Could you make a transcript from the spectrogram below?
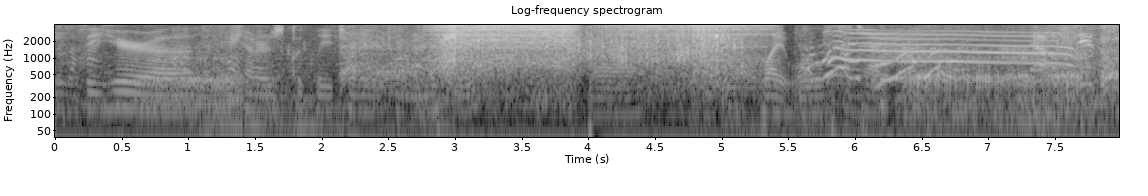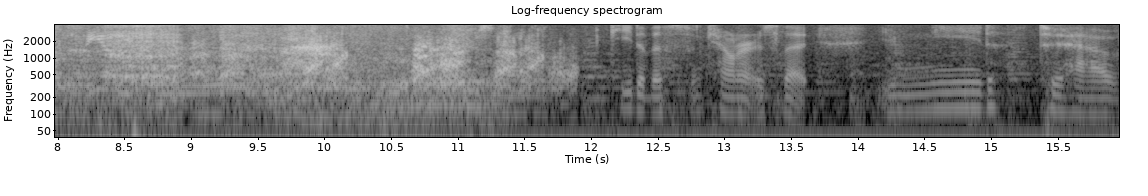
As you can see here, uh, the is quickly turning kind of messy. Uh, Blight Wolves attack. Here's uh, key to this encounter is that you need to have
